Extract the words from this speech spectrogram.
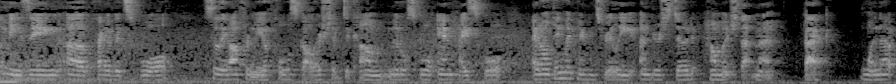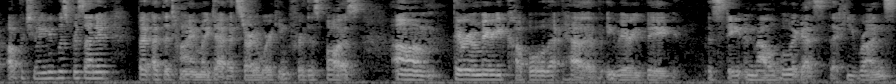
amazing uh, private school. So they offered me a full scholarship to come middle school and high school. I don't think my parents really understood how much that meant back when that opportunity was presented. But at the time, my dad had started working for this boss. Um, they were a married couple that have a very big estate in Malibu, I guess, that he runs.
